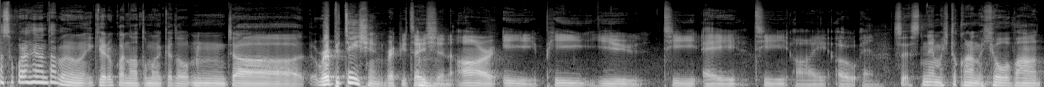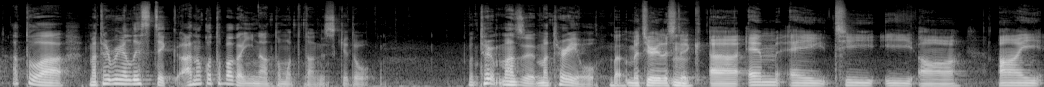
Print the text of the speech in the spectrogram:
まあ、そこら辺は多分いけるかなと思うけど、うん、じゃあ、reputation。reputation. R E P U T A T I O N. そうですね。まあ、人からの評判。あとは、materialistic。あの言葉がいいなと思ってたんですけど、まず、material。Materialistic. Uh, M A T E R I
